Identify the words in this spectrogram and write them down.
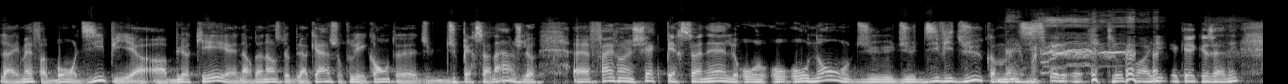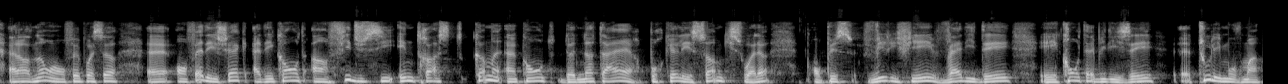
l'AMF a bondi puis a, bloqué une ordonnance de blocage sur tous les comptes euh, du, personnage. Là. Euh, faire un chèque personnel au, nom du, du individu, comme ben disait euh, Claude Poirier il y a quelques années. Alors non, on fait pas ça. on fait des chèques à des comptes en fiducie, in trust, comme un compte de notaire pour que les sommes qui soient là, on puisse vérifier, valider et comptabiliser euh, tous les mouvements.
